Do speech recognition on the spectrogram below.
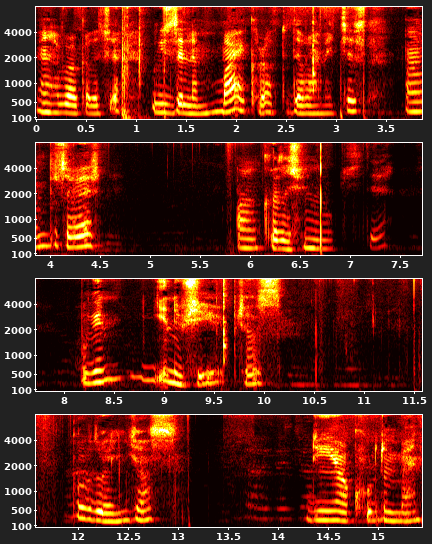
Merhaba arkadaşlar. Bu güzelle Minecraft'ta devam edeceğiz. Ama bu sefer arkadaşım yok işte. Bugün yeni bir şey yapacağız. Burada oynayacağız. Dünya kurdum ben.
